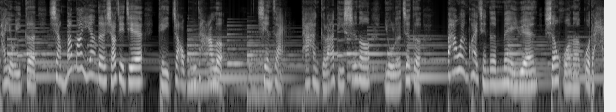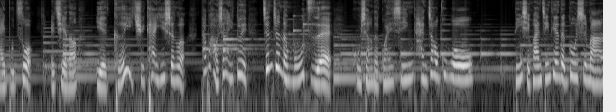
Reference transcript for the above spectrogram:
他有一个像妈妈一样的小姐姐可以照顾他了。现在他和格拉迪斯呢，有了这个八万块钱的美元，生活呢过得还不错，而且呢也可以去看医生了。他们好像一对真正的母子诶，互相的关心和照顾哦。你喜欢今天的故事吗？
